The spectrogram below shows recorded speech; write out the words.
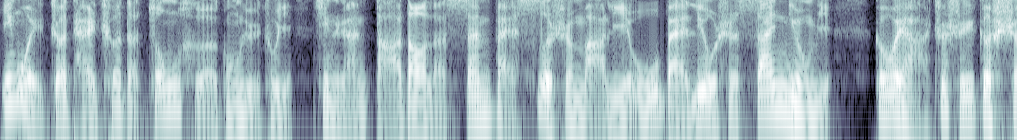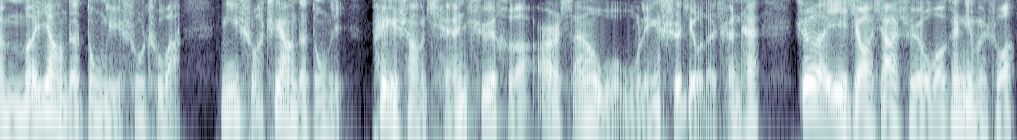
因为这台车的综合功率，注意，竟然达到了三百四十马力，五百六十三牛米。各位啊，这是一个什么样的动力输出啊？你说这样的动力配上前驱和二三五五零十九的全胎，这一脚下去，我跟你们说，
